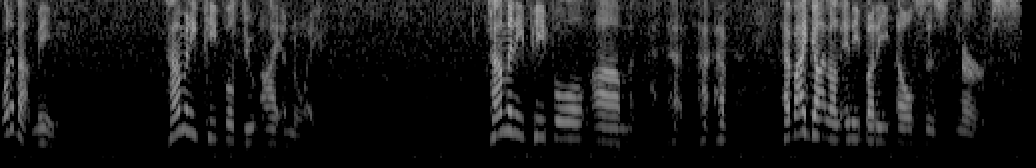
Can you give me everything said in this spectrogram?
what about me? How many people do I annoy? How many people um, have, have, have I gotten on anybody else's nerves?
